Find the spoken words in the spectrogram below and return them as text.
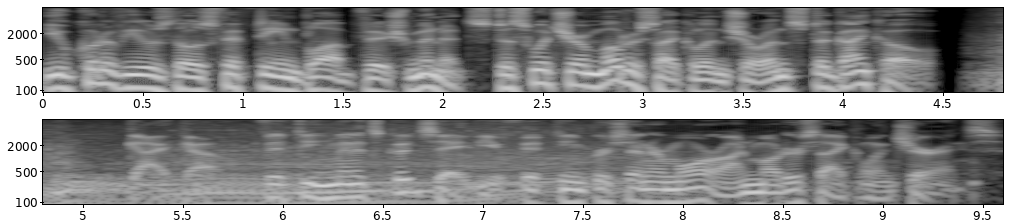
you could have used those 15 blobfish minutes to switch your motorcycle insurance to Geico. Geico. 15 minutes could save you 15% or more on motorcycle insurance.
